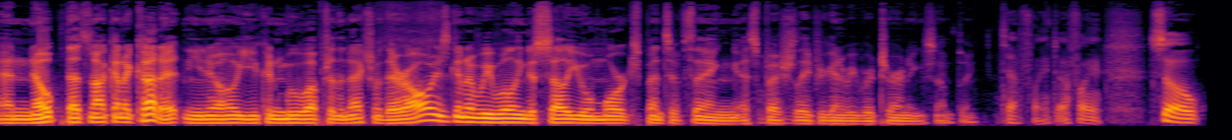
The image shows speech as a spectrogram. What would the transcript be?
and nope, that's not going to cut it. You know, you can move up to the next one. They're always going to be willing to sell you a more expensive thing, especially if you're going to be returning something. Definitely, definitely. So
